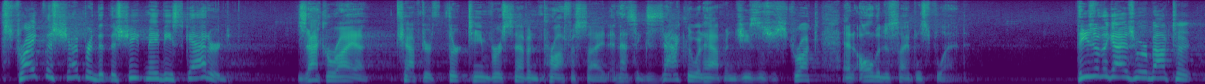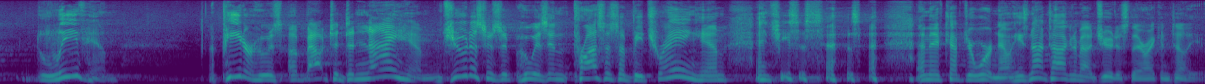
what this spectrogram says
Strike the shepherd that the sheep may be scattered. Zechariah chapter 13, verse 7 prophesied. And that's exactly what happened. Jesus was struck, and all the disciples fled. These are the guys who are about to leave him. Peter, who is about to deny him, Judas, who's, who is in process of betraying him, and Jesus says, and they've kept your word. Now, he's not talking about Judas there, I can tell you.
